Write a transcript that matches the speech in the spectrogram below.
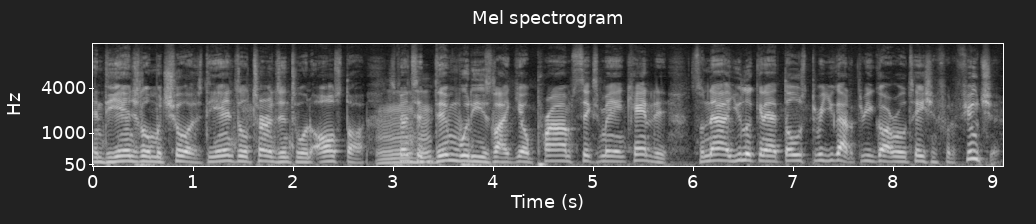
and D'Angelo matures. D'Angelo turns into an all star. Spencer Dinwiddie is like, yo, prime six man candidate. So now you're looking at those three. You got a three guard rotation for the future.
